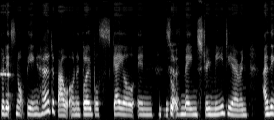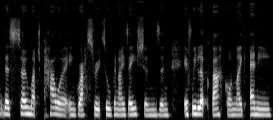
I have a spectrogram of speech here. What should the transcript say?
But it's not being heard about on a global scale in yeah. sort of mainstream media. And I think there's so much power in grassroots organizations. And if we look back on like any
